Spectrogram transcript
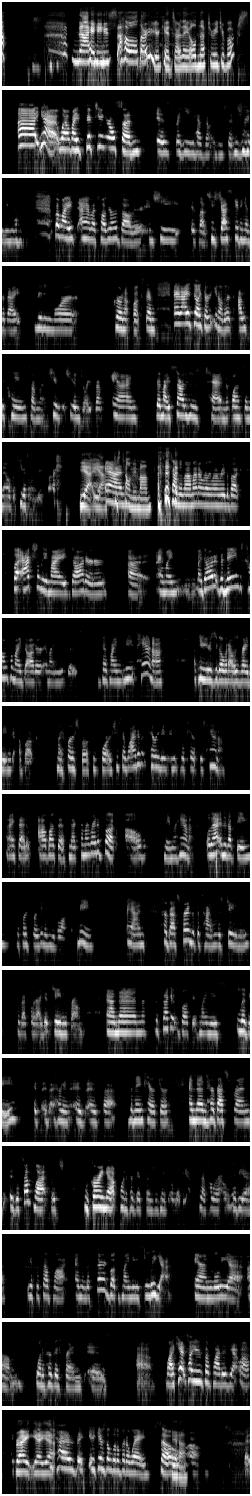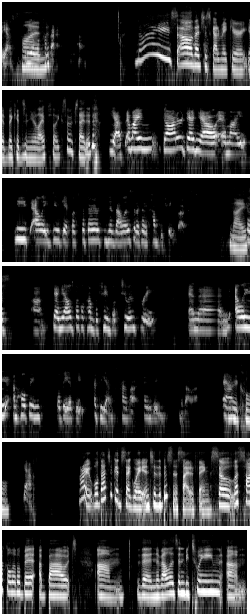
nice how old are your kids are they old enough to read your books uh, yeah. Well, my 15 year old son is, but he has no interest in reading them. But my, I have a 12 year old daughter, and she is love. She's just getting into that, reading more grown up books, and and I feel like they're, you know, they're obviously clean, so I'm like, she she enjoys them. And then my son, who's 10, wants to know, but he doesn't want to read the book. Yeah, yeah. And just tell me, mom. just tell me, mom. I don't really want to read the book. But actually, my daughter uh, and my my daughter the names come from my daughter and my nieces because my niece hannah a few years ago when i was writing a book my first book before she said why doesn't Tari name any of her characters hannah and i said how about this next time i write a book i'll name her hannah well that ended up being the first version of you belong with me and her best friend at the time was janie so that's where i get janie from and then the second book is my niece libby it's, it's her name is, is the the main character. And then her best friend is a subplot, which growing up, one of her good friends was named Olivia. So that's where Olivia gets the subplot. And then the third book is my niece Leah. And Leah, um, one of her good friends is, uh, well, I can't tell you the subplot is yet. Well, right. Yeah. Yeah. Because it, it gives a little bit away. So, yeah. Um, but yes, Fun. Leah will come back. Nice. Oh, that's just got to make your, your, the kids in your life like so excited. Yes, and my daughter Danielle and my niece Ellie do get books, but they're novellas that are going to come between books. Nice. So, um, Danielle's book will come between book two and three, and then Ellie, I'm hoping will be at the at the end, kind of a ending novella. And, Very cool. Yeah. All right. Well, that's a good segue into the business side of things. So let's talk a little bit about um, the novellas in between. Um,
